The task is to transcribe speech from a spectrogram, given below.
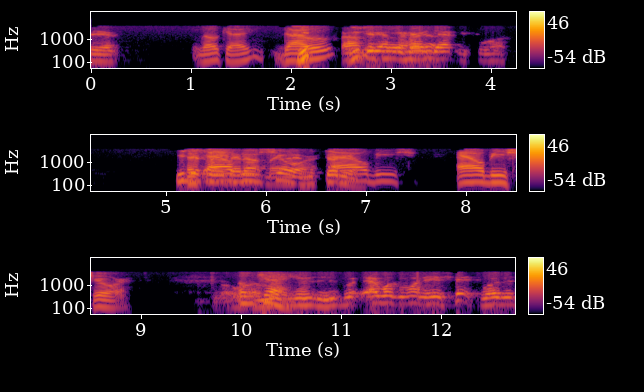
Have no idea. Okay, Daoud. I just think made I've that heard that before. You just made Al that B. up, man. in Shore. the studio. Al B. Sh- Al B. Sure. Okay. That wasn't one of his hits, was it?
